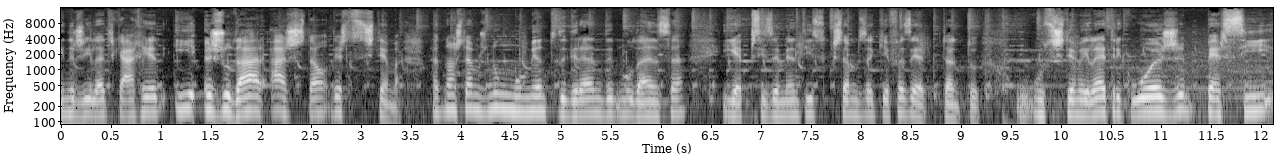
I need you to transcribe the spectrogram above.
energia elétrica à rede e ajudar à gestão deste sistema. Portanto, nós estamos num momento de grande mudança e é precisamente isso que estamos aqui a fazer. Portanto, o, sistema elétrico hoje, per si,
